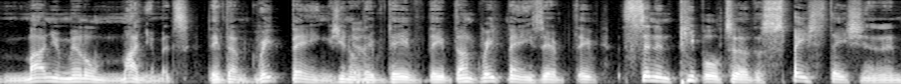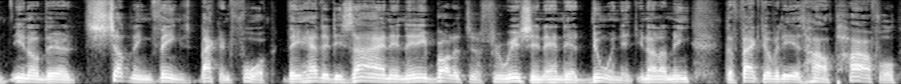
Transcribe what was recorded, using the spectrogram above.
monumental monuments. They've done mm-hmm. great things, you know. Yeah. They've they've they've done great things. They're they've sending people to the space station, and you know they're shuttling things back and forth. They had a design, and then they brought it to fruition, and they're doing it. You know what I mean? The fact of it is how powerful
